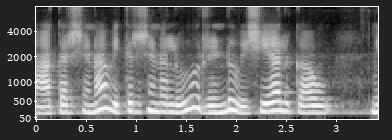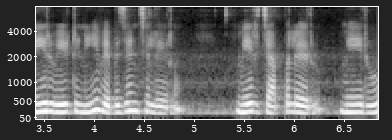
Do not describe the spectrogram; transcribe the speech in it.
ఆకర్షణ వికర్షణలు రెండు విషయాలు కావు. మీరు వీటిని విభజించలేరు. మీరు చెప్పలేరు. మీరు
